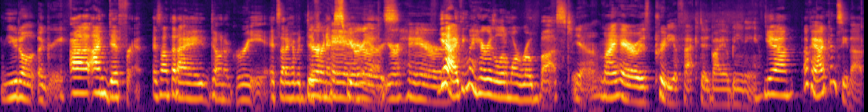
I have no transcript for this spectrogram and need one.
You don't agree. Uh, I'm different. It's not that I don't agree. It's that I have a different your hair, experience. Your hair. Yeah, I think my hair is a little more robust. Yeah, my hair is pretty affected by a beanie. Yeah. Okay, I can see that.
